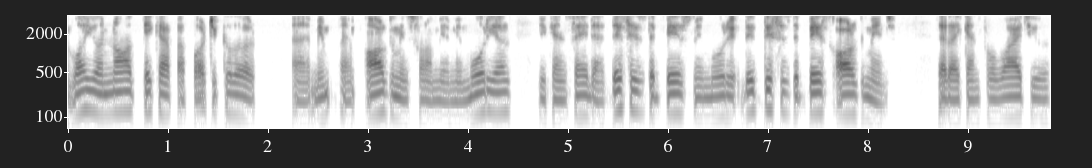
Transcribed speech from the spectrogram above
why you are not pick up a particular uh, um, arguments from your memorial, you can say that this is the best memorial. This is the best argument that I can provide you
